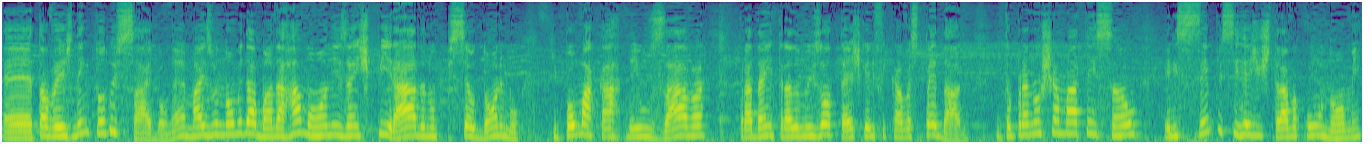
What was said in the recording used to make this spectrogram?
é, talvez nem todos saibam, né? Mas o nome da banda Ramones é inspirado no pseudônimo que Paul McCartney usava para dar entrada nos hotéis que ele ficava hospedado. Então, para não chamar atenção, ele sempre se registrava com o nome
